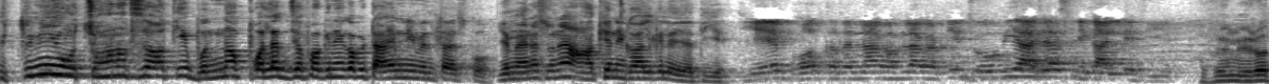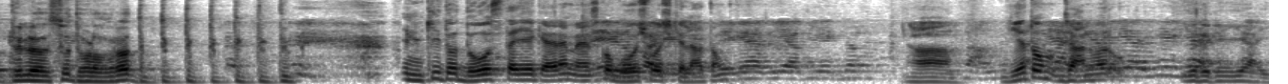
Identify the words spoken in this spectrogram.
इतनी अचानक से आती है बंदा पलक झपकने का भी टाइम नहीं मिलता इसको। ये मैंने सुना है आँखें निकाल के ले जाती है। ये बहुत खतरनाक हमला करती है जो भी आ जाए निकाल लेती है। अबे मेरा दिल ऐसे धड़क रहा धक धक धक धक धक धक इनकी तो दोस्त है ये कह रहे हैं मैं इसको गोश वोश खिलाता हूँ। हाँ ये तो जानवर ये देखिए ये आई।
